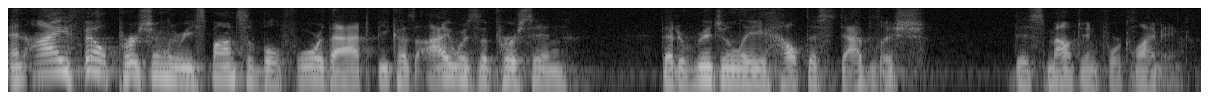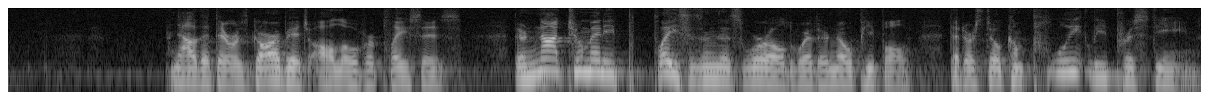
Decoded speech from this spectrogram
And I felt personally responsible for that because I was the person that originally helped establish this mountain for climbing. Now that there was garbage all over places, there are not too many places in this world where there are no people that are still completely pristine.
